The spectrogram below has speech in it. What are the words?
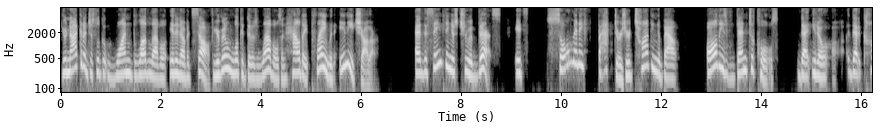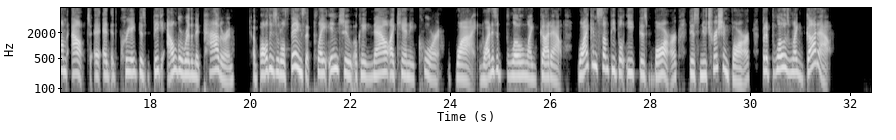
you're not going to just look at one blood level in and of itself. You're going to look at those levels and how they play within each other. And the same thing is true of this. It's so many factors. You're talking about all these ventricles that, you know, uh, that come out and, and create this big algorithmic pattern of all these little things that play into, okay, now I can't eat corn. Why? Why does it blow my gut out? Why can some people eat this bar, this nutrition bar, but it blows my gut out?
